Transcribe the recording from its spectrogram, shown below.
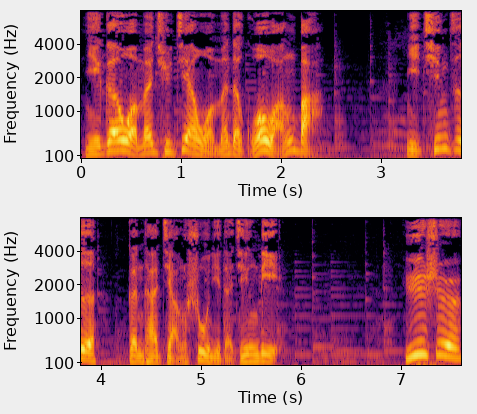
你跟我们去见我们的国王吧，你亲自跟他讲述你的经历。”于是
